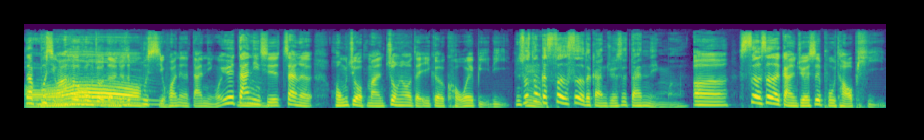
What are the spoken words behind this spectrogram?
那不喜欢喝红酒的人，就是不喜欢那个单宁味，因为单宁其实占了红酒蛮重要的一个口味比例。你说那个涩涩的感觉是单宁吗？呃，涩涩的感觉是葡萄皮，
